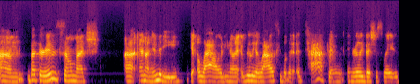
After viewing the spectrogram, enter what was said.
Um, but there is so much uh, anonymity allowed. You know, it really allows people to attack in in really vicious ways.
